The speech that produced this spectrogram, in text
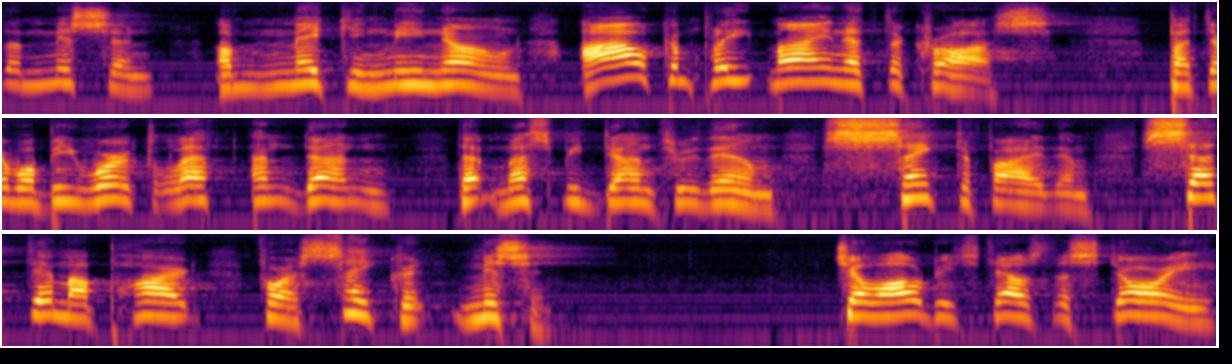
the mission of making me known. I'll complete mine at the cross, but there will be work left undone that must be done through them. Sanctify them, set them apart for a sacred mission. Joe Aldrich tells the story,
